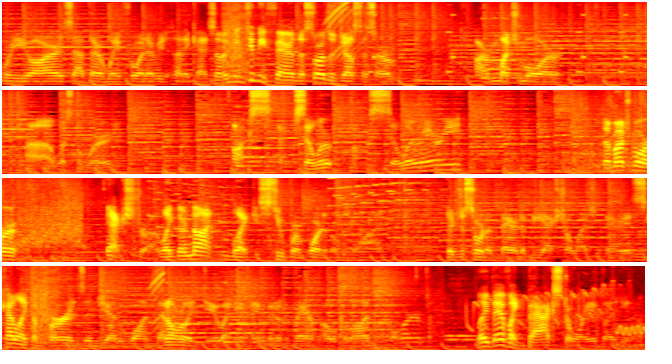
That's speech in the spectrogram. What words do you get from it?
where you are, sit there and wait for whatever you decide to catch. So I mean, to be fair, the Swords of Justice are are much more. Uh, what's the word? Aux- auxiliar auxiliary. They're much more extra. Like they're not like super important to the plot. They're just sort of there to be extra legendary. It's kind of like the birds in Gen One. They don't really do anything. They're just rare Pokemon. Like they have like backstory, but you know,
